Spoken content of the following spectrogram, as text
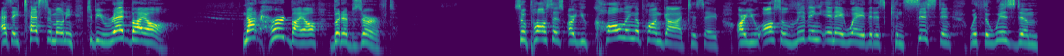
as a testimony to be read by all. Not heard by all, but observed. So Paul says, Are you calling upon God to save? Are you also living in a way that is consistent with the wisdom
